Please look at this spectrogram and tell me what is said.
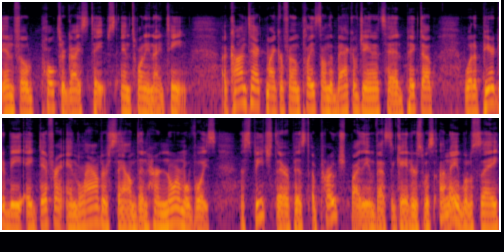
Enfield Poltergeist tapes in 2019. A contact microphone placed on the back of Janet's head picked up what appeared to be a different and louder sound than her normal voice. A speech therapist approached by the investigators was unable to say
